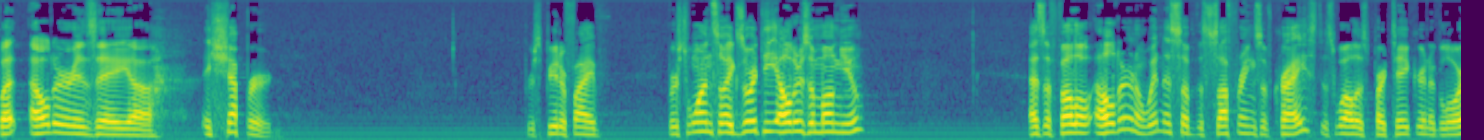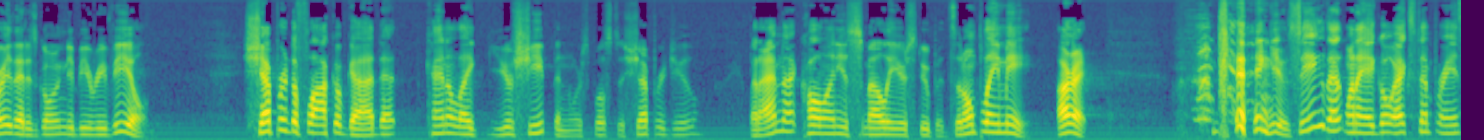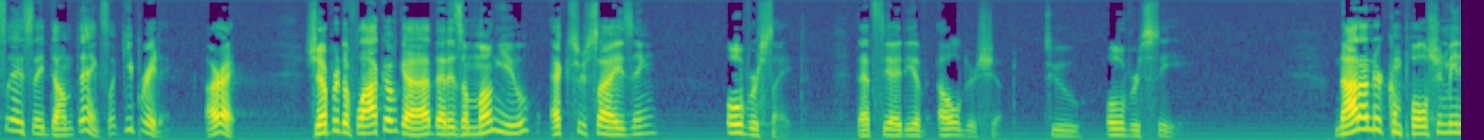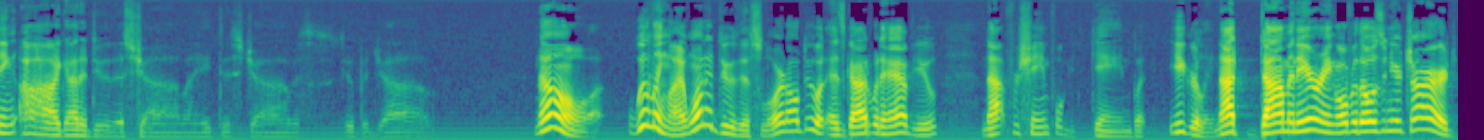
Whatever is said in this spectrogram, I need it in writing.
But elder is a, uh, a shepherd. 1 Peter 5, verse 1 So I exhort the elders among you, as a fellow elder and a witness of the sufferings of Christ, as well as partaker in the glory that is going to be revealed. Shepherd the flock of God that kind of like your sheep and we're supposed to shepherd you. But I'm not calling you smelly or stupid, so don't blame me. All right. I'm kidding you. See that when I go extemporaneously, I say dumb things. So keep reading. All right. Shepherd the flock of God that is among you, exercising oversight. That's the idea of eldership, to oversee. Not under compulsion, meaning, oh, I got to do this job. No, willingly, I want to do this, Lord. I'll do it as God would have you, not for shameful gain, but eagerly. Not domineering over those in your charge.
